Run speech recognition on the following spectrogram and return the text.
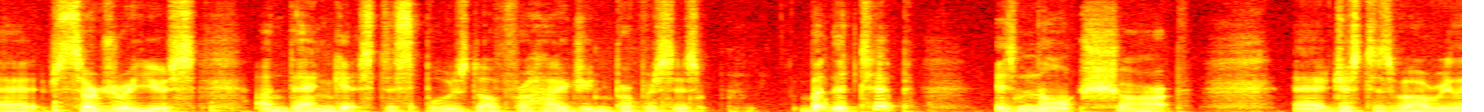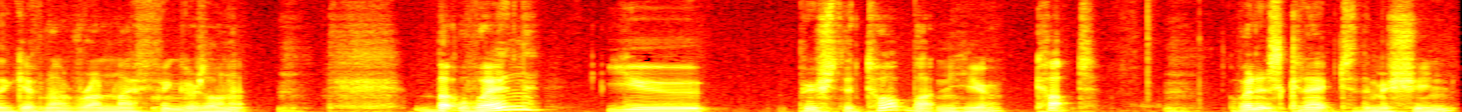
uh, surgery use and then gets disposed of for hygiene purposes. But the tip is not sharp, uh, just as well, really, given I've run my fingers on it. But when you push the top button here, cut, when it's connected to the machine,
